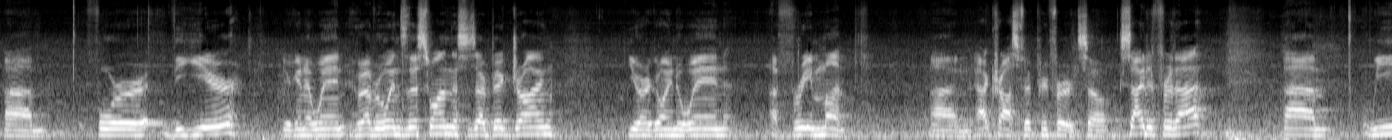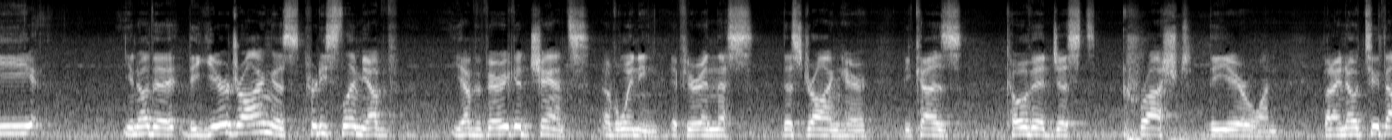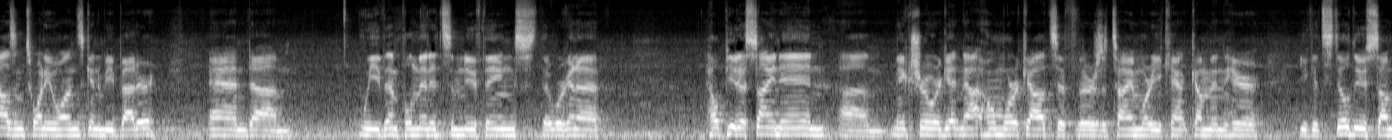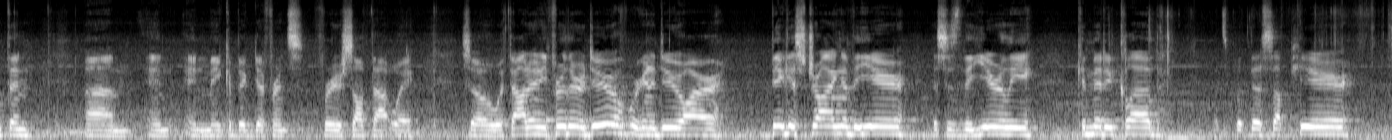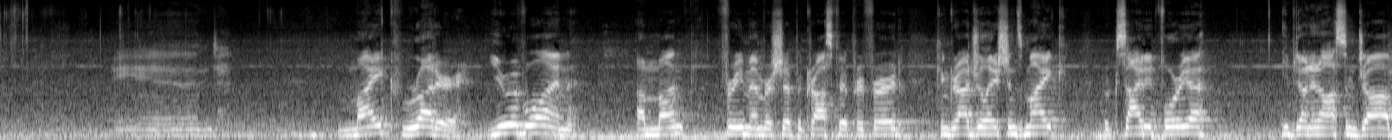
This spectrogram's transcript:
Um, for the year, you're going to win, whoever wins this one, this is our big drawing, you are going to win a free month um, at CrossFit Preferred. So excited for that. Um, we you know the the year drawing is pretty slim. You have you have a very good chance of winning if you're in this this drawing here because COVID just crushed the year one. But I know 2021 is going to be better, and um, we've implemented some new things that we're going to help you to sign in. Um, make sure we're getting at home workouts. If there's a time where you can't come in here, you could still do something um, and, and make a big difference for yourself that way. So without any further ado, we're going to do our biggest drawing of the year. This is the yearly committed club. Let's put this up here. And Mike Rudder, you have won a month free membership at CrossFit Preferred. Congratulations, Mike. We're excited for you. You've done an awesome job.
